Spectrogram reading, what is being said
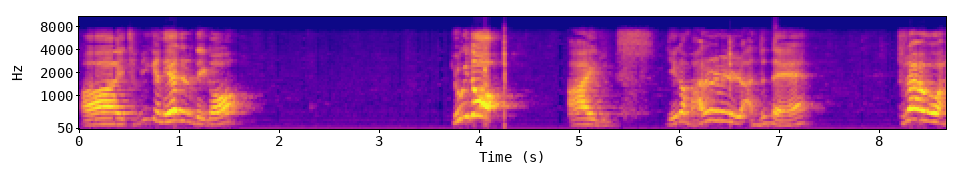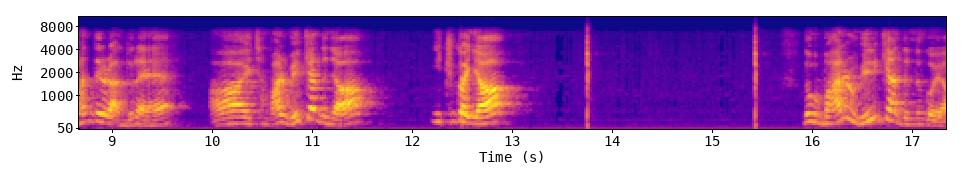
아참 이겨내야 되는데 이거. 여기도! 아이 얘가 말을 안 듣네. 두라고 한 대를 안 두네. 아이 참 말 왜 이렇게 안 듣냐? 이 주가야? 너 말을 왜 이렇게 안 듣는 거야?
